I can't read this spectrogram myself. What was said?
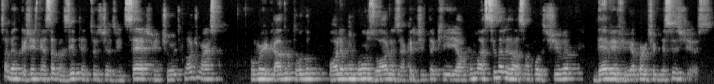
Sabendo que a gente tem essa visita entre os dias 27, 28 e final de março, o mercado todo olha com bons olhos e acredita que alguma sinalização positiva deve vir a partir desses dias.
